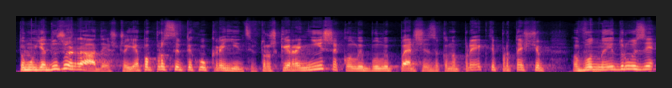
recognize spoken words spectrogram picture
Тому я дуже радий, що я попросив тих українців трошки раніше, коли були перші законопроекти, про те, щоб вони, друзі,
